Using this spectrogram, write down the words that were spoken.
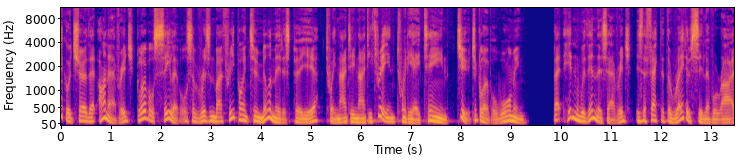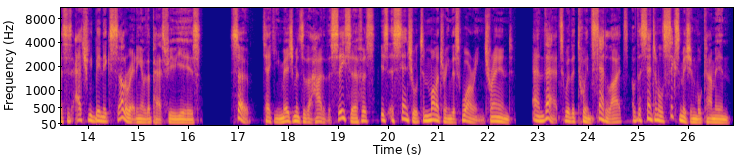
Records show that on average, global sea levels have risen by 3.2 millimetres per year between 1993 and 2018 due to global warming. But hidden within this average is the fact that the rate of sea level rise has actually been accelerating over the past few years. So, taking measurements of the height of the sea surface is essential to monitoring this worrying trend. And that's where the twin satellites of the Sentinel 6 mission will come in.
